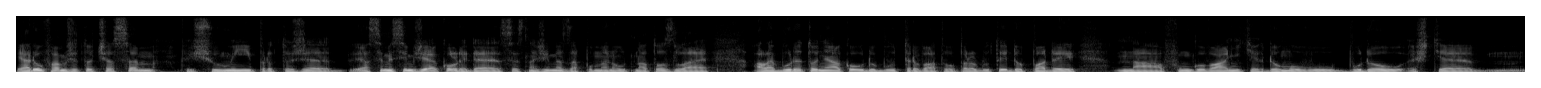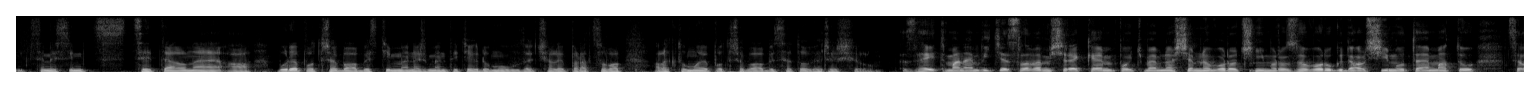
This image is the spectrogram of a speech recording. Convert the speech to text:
Já doufám, že to časem vyšumí, protože já si myslím, že jako lidé se snažíme zapomenout na to zlé, ale bude to nějakou dobu trvat. Opravdu ty dopady na fungování těch domovů budou ještě, si myslím, citelné a bude potřeba, aby s tím managementy těch domovů začaly pracovat, ale k tomu je potřeba, aby se to vyřešilo. S hejtmanem Vítězslavem Šrekem pojďme v našem novoročním rozhovoru k dalšímu tématu. Celá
